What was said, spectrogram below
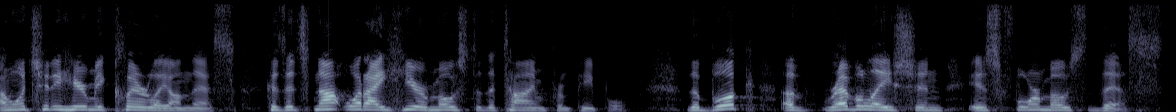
I want you to hear me clearly on this because it's not what I hear most of the time from people. The book of Revelation is foremost this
